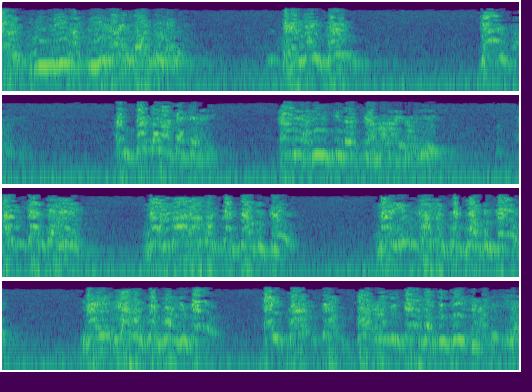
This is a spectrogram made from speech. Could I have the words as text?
اور دوسری اپنی رائے دار کو انسان کیا رکاوٹ ہے ہم کیا بڑا کہتے ہیں؟ اہل حدیث کی طرف سے ہمارا اعلان ہے۔ ہم کہتے ہیں، نہ ہمارا مقصد ثابت کرو، نہ ان کا مقصد ثابت کرو، نہ ان کا مقصد ثابت کرو۔ ایسا صرف ثابت کرو تو زندگی سے ثابت کیا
